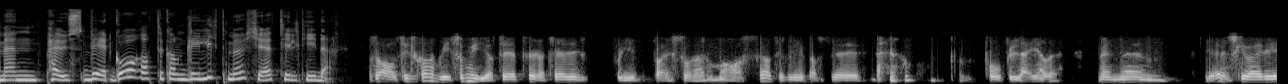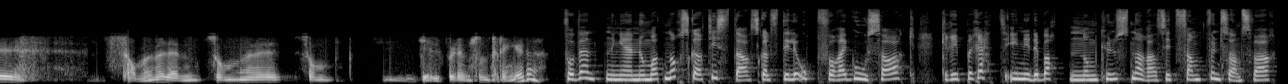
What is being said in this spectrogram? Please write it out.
Men Paus vedgår at det kan bli litt mye til tider. Altså, av og til kan det bli så mye at jeg føler at jeg blir bare stående her og mase. At, jeg blir, ganske lei av det. Men øh, jeg ønsker å være sammen med dem som, øh, som hjelper dem som trenger det. Forventningen om at norske artister skal stille opp for ei god sak, griper rett inn i debatten om kunstnere sitt samfunnsansvar,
